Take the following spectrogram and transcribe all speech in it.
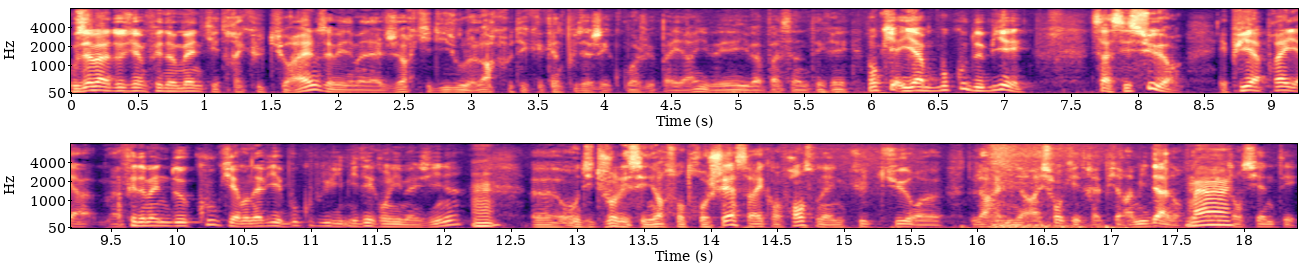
Vous avez un deuxième phénomène qui est très culturel. Vous avez des managers qui disent oulala, recruter quelqu'un de plus âgé que moi, je vais pas y arriver, il va pas s'intégrer. Donc il y, a beaucoup de biais, ça c'est sûr. Et puis après il y a un phénomène de coût qui à mon avis est beaucoup plus limité qu'on l'imagine. Mmh. Euh, on dit toujours les seniors sont trop chers. C'est vrai qu'en France on a une culture euh, de la rémunération qui est très pyramidale en fait, l'ancienneté.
